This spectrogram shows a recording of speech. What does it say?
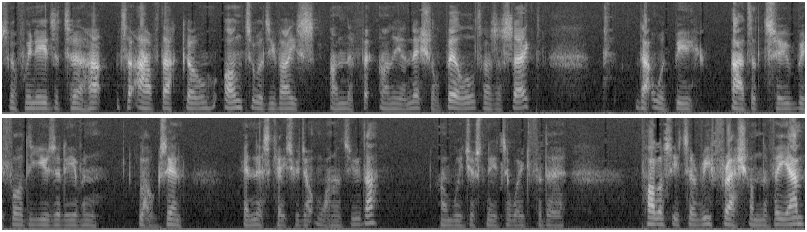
so if we needed to, ha to have that go onto a device on the, on the initial build as I said that would be added to before the user even logs in. In this case we don't want to do that and we just need to wait for the policy to refresh on the VM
